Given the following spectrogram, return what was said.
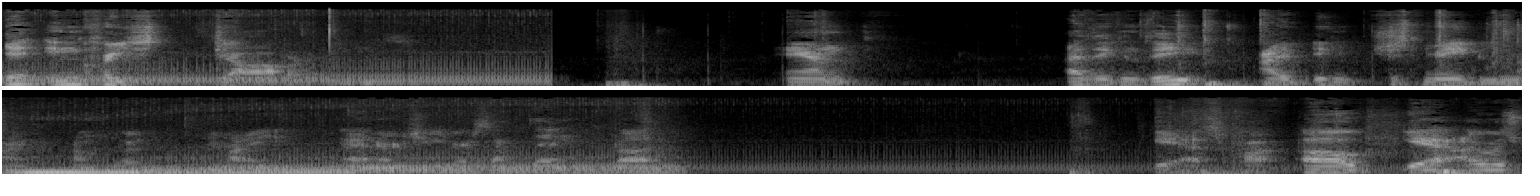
Get increased job. And as you can see, I it just may be my hunger, my energy or something, but yeah, it's pro- oh yeah, I was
